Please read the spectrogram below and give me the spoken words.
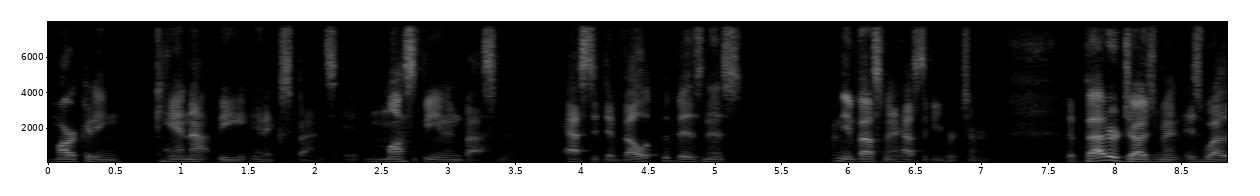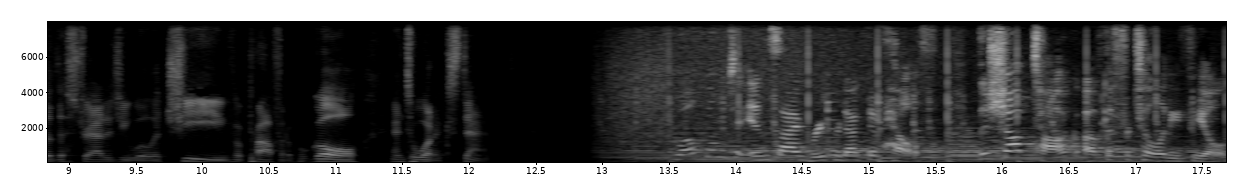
marketing cannot be an expense. It must be an investment. It has to develop the business and the investment has to be returned. The better judgment is whether the strategy will achieve a profitable goal and to what extent. Welcome to Inside Reproductive Health, the shop talk of the fertility field.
